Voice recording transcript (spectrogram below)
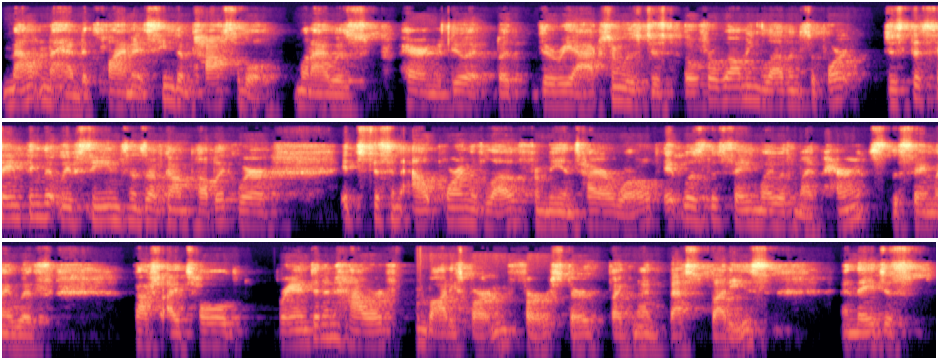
mountain I had to climb. And it seemed impossible when I was preparing to do it. But the reaction was just overwhelming love and support. Just the same thing that we've seen since I've gone public, where it's just an outpouring of love from the entire world. It was the same way with my parents, the same way with, gosh, I told Brandon and Howard from Body Spartan first. They're like my best buddies. And they just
